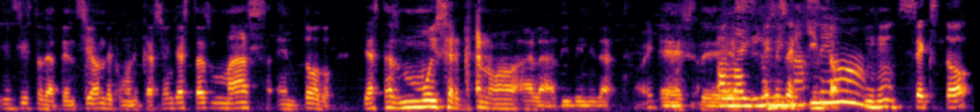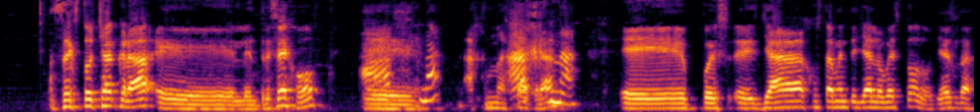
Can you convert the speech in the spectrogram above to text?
insisto, de atención, de comunicación, ya estás más en todo, ya estás muy cercano a la divinidad. Ay. Este, A la es- ese es el quinto. Sexto, Sexto chakra, eh, el entrecejo. eh, Ajna, Ajna chakra. ajna. eh, pues eh, ya justamente ya lo ves todo, ya es la,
